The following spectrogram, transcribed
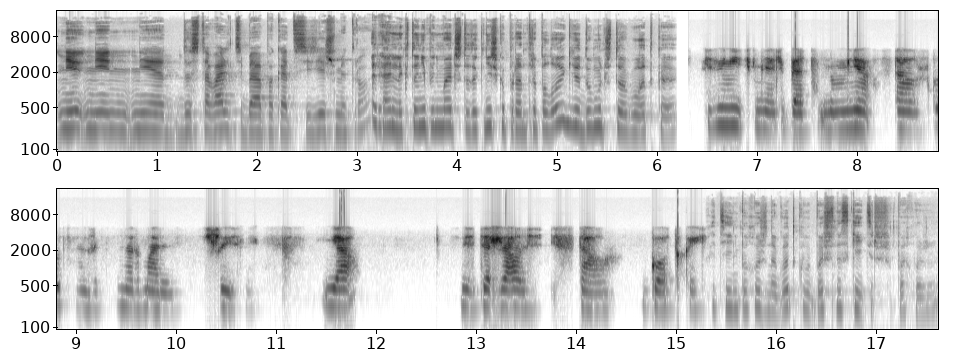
не, не, не доставали тебя, пока ты сидишь в метро? Реально, кто не понимает, что это книжка про антропологию, думает, что водка. Извините меня, ребята, но мне стало скучно жить нормальной жизни. Я не сдержалась и стала годкой. Хотя я не похожа на годку, больше на скейтершу похожа.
